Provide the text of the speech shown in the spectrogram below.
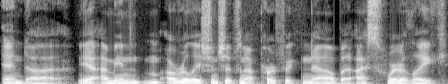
And uh, yeah, I mean, our relationship's not perfect now, but I swear, like,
